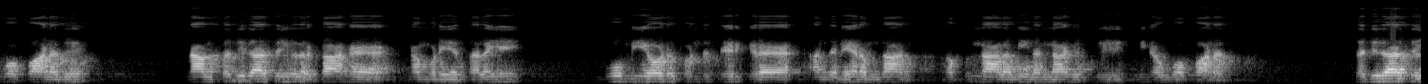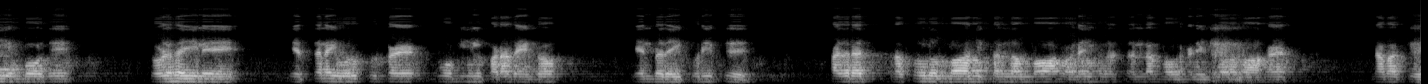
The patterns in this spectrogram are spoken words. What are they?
உவப்பானது. நாம் சஜிதா செய்வதற்காக நம்முடைய தலையை பூமியோடு கொண்டு சேர்க்கிற அந்த நேரம்தான் ரபுல் ஆலமீன் அல்லாஹிற்கு மிக உவப்பானது. சஜிதா செய்யும் போது தொழுகையிலே எத்தனை உறுப்புகள் பூமியில் பட வேண்டும் என்பதை குறித்து ஹதரத் ரசூலுல்லாஹி ஸல்லல்லாஹு அலைஹி வஸல்லம் அவர்களின் மூலமாக நமக்கு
